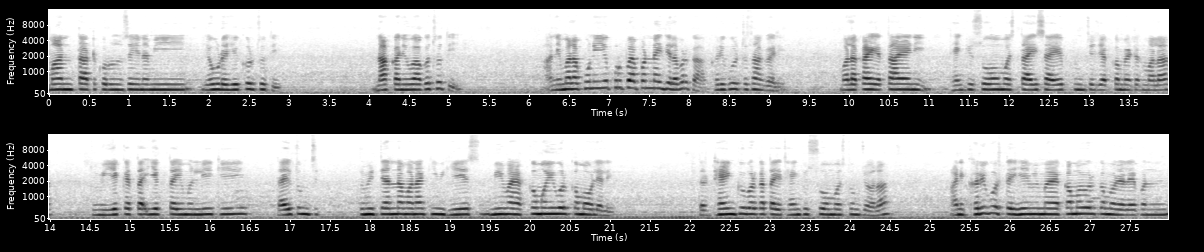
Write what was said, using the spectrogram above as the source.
मान ताट करून सईना मी एवढं हे करत होते. नाकाने वागत होती. आणि मला कोणी एक रुपया पण नाही दिला बरं का खरी गोष्ट सांगायली. मला काय तायानी थँक्यू सो मच ताई साहेब तुमच्या ज्या कमेंटात मला तुम्ही एक ता एक ताई म्हणली की ताई तुमची तुम्ही त्यांना म्हणा की हे मी माझ्या कमाईवर कमावलेले. तर थँक्यू बरं का ताई थँक्यू सो मच तुमच्यावाला. आणि खरी गोष्ट हे मी माझ्या कमाईवर कमावलेलं आहे पण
